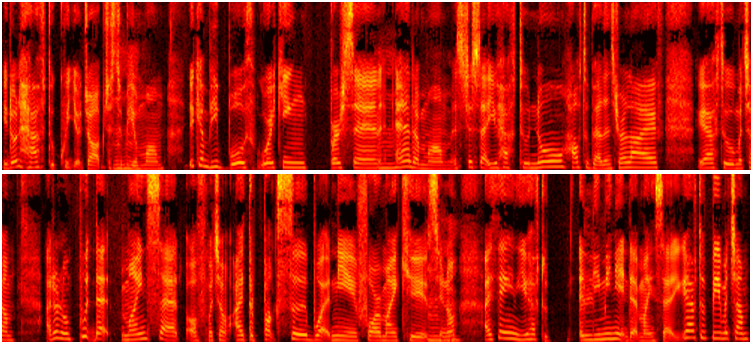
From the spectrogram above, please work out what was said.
you don't have to quit your job just to be a mom. You can be both working person and a mom. It's just that you have to know how to balance your life. You have to macam I don't know put that mindset of macam I terpaksa buat ni for my kids, you know. I think you have to eliminate that mindset. You have to be macam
